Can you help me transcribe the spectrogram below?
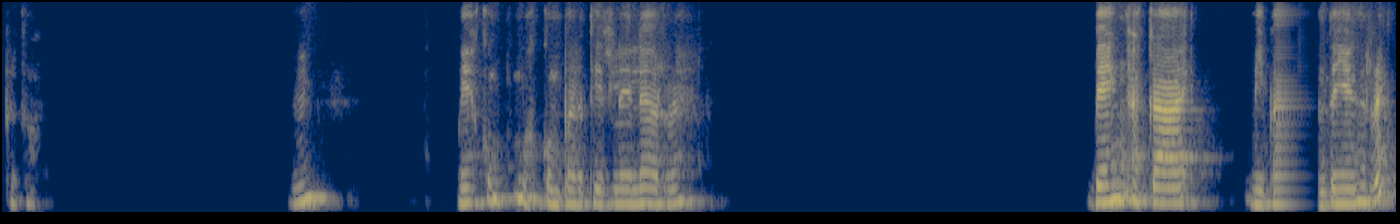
perdón. ¿Mm? Voy a, compartirle el R. ¿Ven acá mi pantalla en R?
